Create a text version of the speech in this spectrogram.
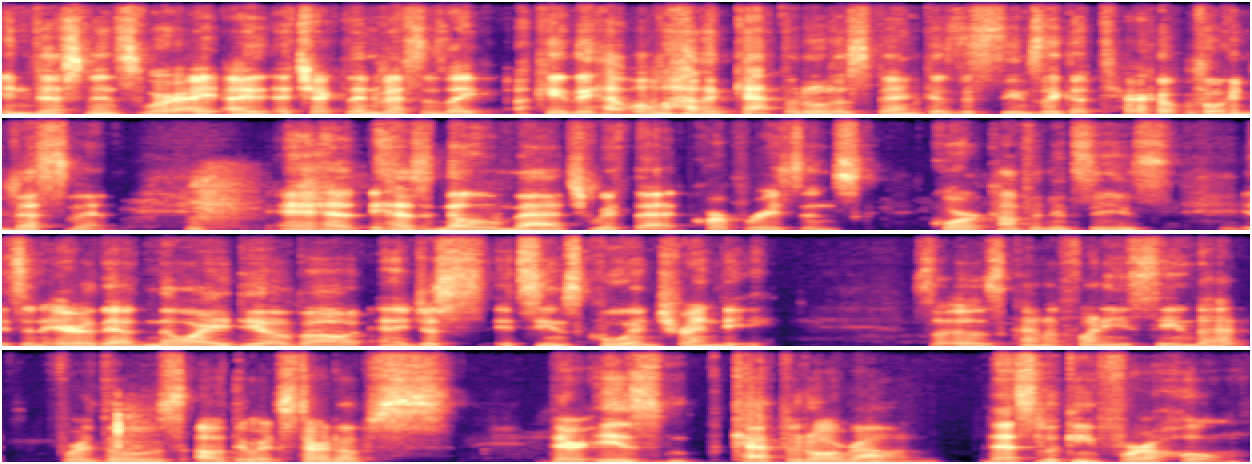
investments where I, I, I check the investments like, okay, they have a lot of capital to spend because this seems like a terrible investment. it, has, it has no match with that corporation's core competencies. It's an area they have no idea about, and it just it seems cool and trendy. So it was kind of funny seeing that for those out there with startups, there is capital around that's looking for a home.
